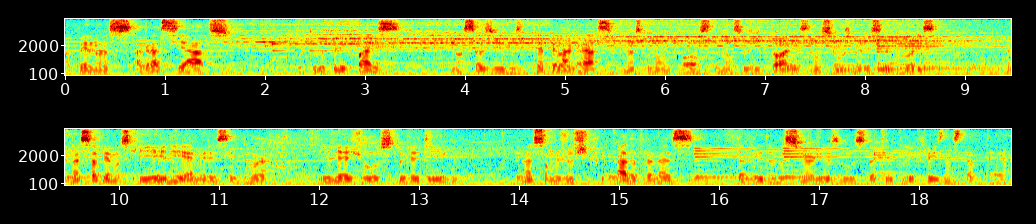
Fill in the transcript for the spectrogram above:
apenas agraciados por tudo que Ele faz nossas vidas. Então é pela graça que nós tomamos posse das nossas vitórias, não somos merecedores, mas nós sabemos que Ele é merecedor, Ele é justo, Ele é digno, e nós somos justificados através da vida do Senhor Jesus, daquilo que Ele fez nesta terra.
